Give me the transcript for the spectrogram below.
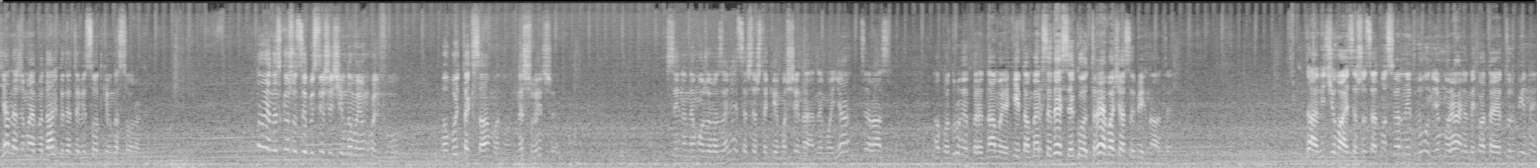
Я нажимаю педальку десь відсотків на 40. Ну, я не скажу, що це швидше, ніж на моєму гольфу. Мабуть, так само, ну, не швидше. Сильно не можу розганятися, все ж таки машина не моя, це раз. А по-друге, перед нами який там мерседес, якого треба зараз обігнати. Да, відчувається, що це атмосферний двигун, йому реально не вистачає турбіни,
